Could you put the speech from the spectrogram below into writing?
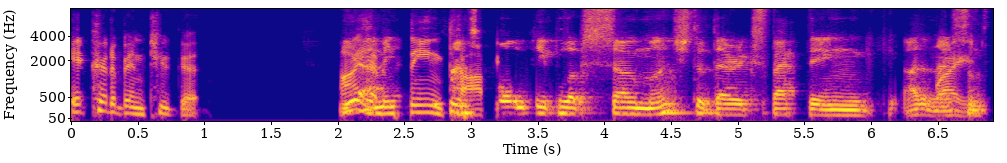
It could have been too good. Yeah, I have mean, seen people up so much that they're expecting, I don't know, Right. something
